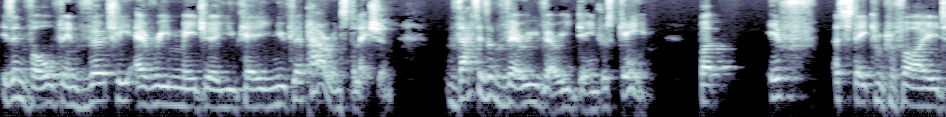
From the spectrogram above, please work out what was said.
is involved in virtually every major UK nuclear power installation that is a very, very dangerous game. But if a state can provide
